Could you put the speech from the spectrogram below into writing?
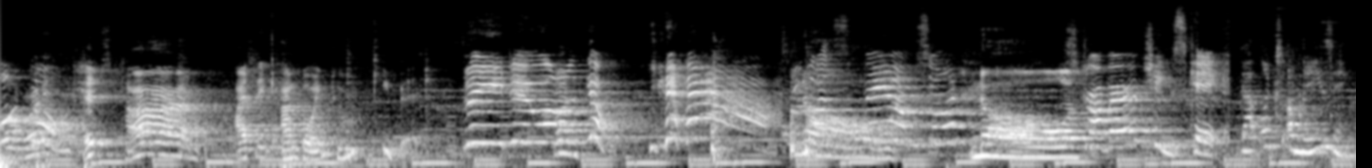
Oh, Alright, it's time. I think I'm going to keep it. Three, two, one, One. go! Yeah! You No. spam, son! No. Strawberry cheesecake. That looks amazing.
